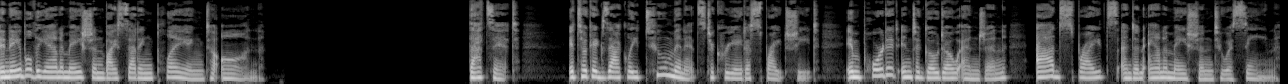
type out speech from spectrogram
Enable the animation by setting Playing to On. That's it. It took exactly two minutes to create a sprite sheet, import it into Godot Engine, add sprites and an animation to a scene.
